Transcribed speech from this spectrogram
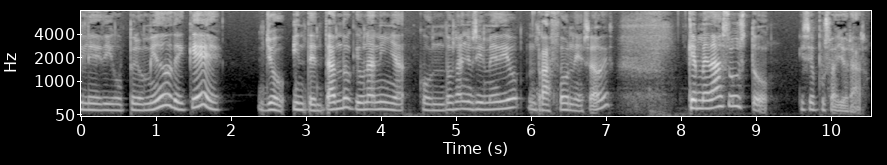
Y le digo, ¿pero miedo de qué? Yo, intentando que una niña con dos años y medio razone, ¿sabes? Que me da susto. Y se puso a llorar.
